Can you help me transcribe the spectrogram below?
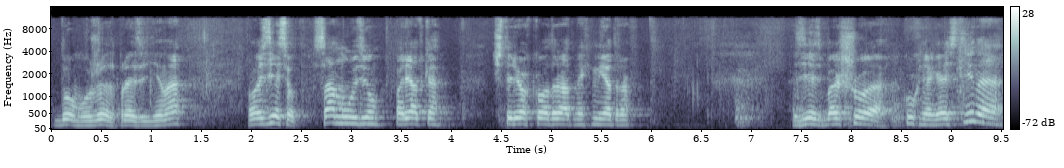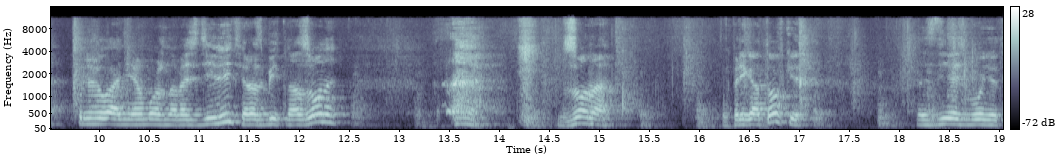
дому уже произведена. Вот здесь вот санузел порядка 4 квадратных метров. Здесь большая кухня-гостиная. При желании можно разделить, разбить на зоны. Зона приготовки здесь будет.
